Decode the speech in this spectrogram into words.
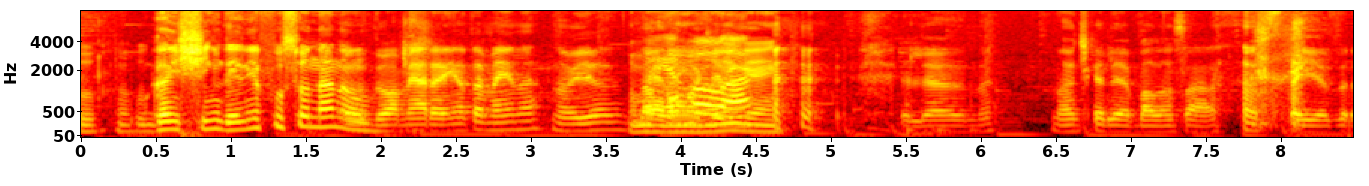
O, o ganchinho dele não ia funcionar, O não. do Homem-Aranha também, né? Não ia. Não ia rolar. ninguém. Ele ia, né? Onde que ele ia balançar as teias? né?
